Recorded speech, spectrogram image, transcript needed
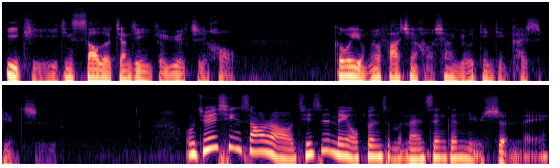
议题已经烧了将近一个月之后，各位有没有发现，好像有一点点开始变质？我觉得性骚扰其实没有分什么男生跟女生呢、欸。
